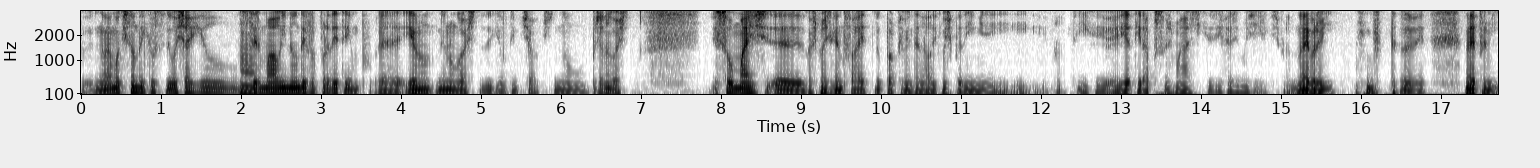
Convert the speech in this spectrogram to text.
Não é uma questão daquilo de eu achar aquilo Ah. ser mau e não devo perder tempo. Eh, eu, não, eu não gosto daquele tipo de jogos. Não, já não gosto. Eu sou mais. eh, gosto mais de gunfight do que propriamente andar ali com uma espadinha e, pronto, e, e atirar poções mágicas e fazer magias. Pronto, não é para mim. Estás a ver? Não é para mim.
